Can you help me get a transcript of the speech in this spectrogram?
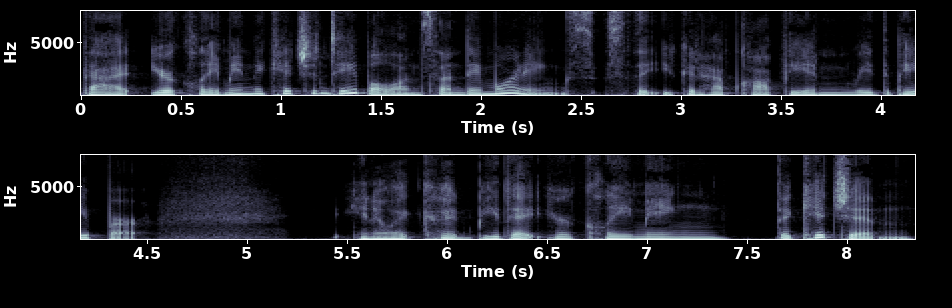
that you're claiming the kitchen table on Sunday mornings so that you can have coffee and read the paper. You know, it could be that you're claiming the kitchen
